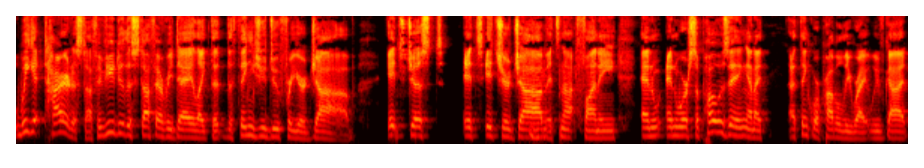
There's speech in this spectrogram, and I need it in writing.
we get tired of stuff. If you do the stuff every day, like the the things you do for your job, it's just it's it's your job. Mhm. It's not funny, and and we're supposing, and I I think we're probably right. We've got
